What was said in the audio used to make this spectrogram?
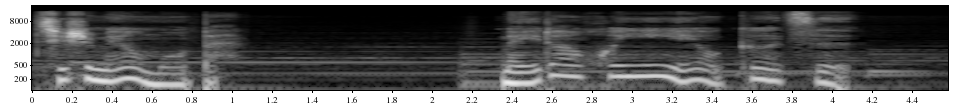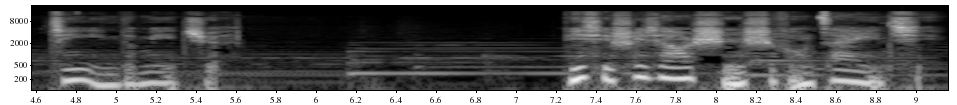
其实没有模板，每一段婚姻也有各自经营的秘诀。比起睡觉时是否在一起，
